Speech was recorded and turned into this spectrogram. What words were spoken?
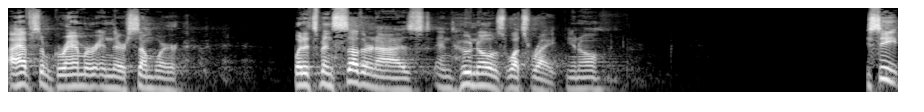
I have some grammar in there somewhere, but it's been southernized, and who knows what's right, you know? You see,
